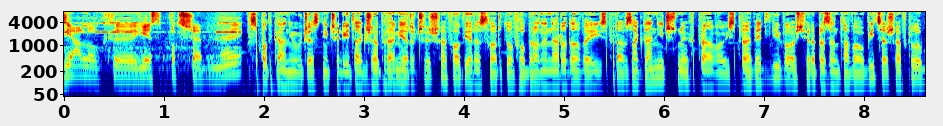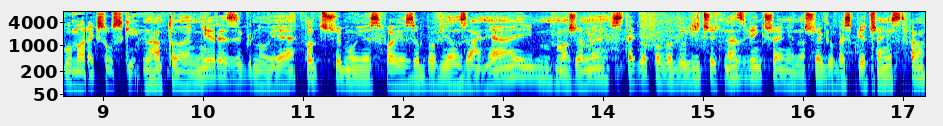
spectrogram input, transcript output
dialog y, jest potrzebny. W spotkaniu uczestniczyli także premier czy szefowie resortów obrony narodowej i spraw zagranicznych. Prawo i Sprawiedliwość reprezentował wiceszef klubu Marek Suski. NATO nie rezygnuje, podtrzymuje swoje zobowiązania i możemy z tego powodu liczyć na zwiększenie naszego bezpieczeństwa.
